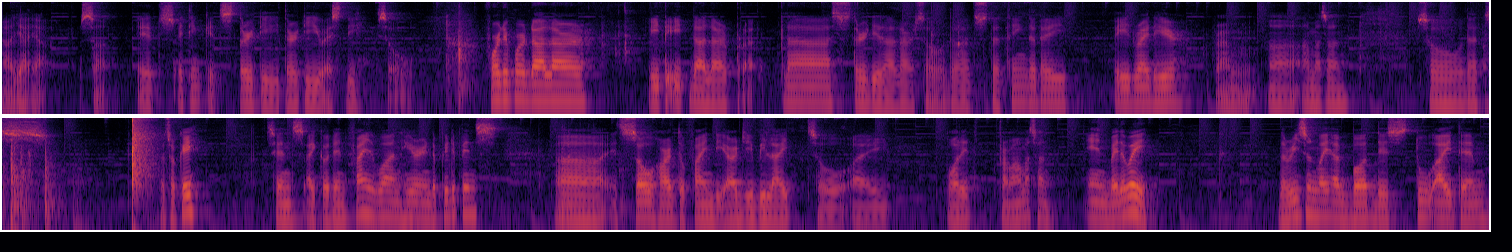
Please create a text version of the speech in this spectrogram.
uh, yeah yeah. So it's i think it's 30 30 usd so 44 dollar 88 dollar plus plus 30 dollar. So that's the thing that i paid right here from uh, amazon. So that's that's okay. Since i couldn't find one here in the philippines uh, it's so hard to find the rgb light so i bought it from amazon. And by the way the reason why I bought this two item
